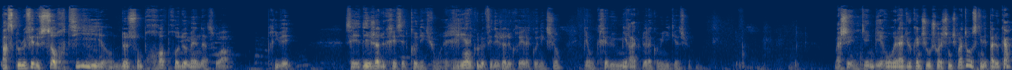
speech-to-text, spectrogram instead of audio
Parce que le fait de sortir de son propre domaine à soi, privé, c'est déjà de créer cette connexion. Rien que le fait déjà de créer la connexion, eh bien on crée le miracle de la communication. Ce qui n'est pas le cas.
